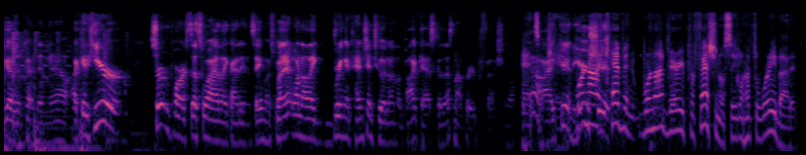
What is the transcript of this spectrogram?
you guys were cutting in and out. I could hear certain parts. That's why like I didn't say much, but I didn't want to like bring attention to it on the podcast because that's not very professional. That's No, I okay. can't We're not shit. Kevin. We're not very professional, so you don't have to worry about it.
